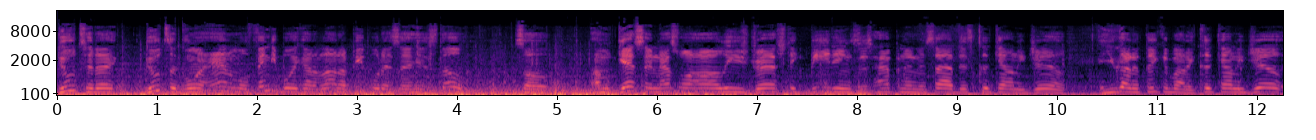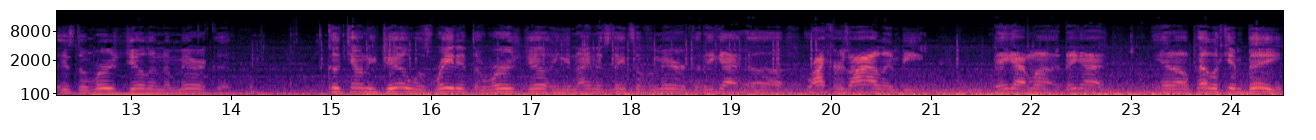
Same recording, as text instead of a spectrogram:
due to the due to going animal, Fyndee Boyy got a lot of people that's at his stove. So I'm guessing that's why all these drastic beatings is happening inside this Cook County jail. And you gotta think about it, Cook County Jail is the worst jail in America. Cook County Jail was rated the worst jail in United States of America. They got uh, Rikers Island beat. They got my, they got, you know, Pelican Bay.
